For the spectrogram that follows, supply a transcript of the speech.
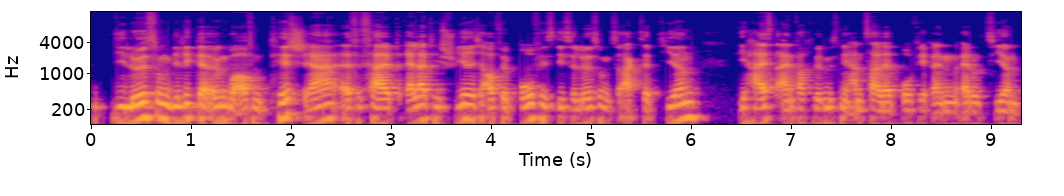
die Lösung, die liegt ja irgendwo auf dem Tisch. Ja. Es ist halt relativ schwierig, auch für Profis diese Lösung zu akzeptieren. Die heißt einfach, wir müssen die Anzahl der Profirennen reduzieren.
